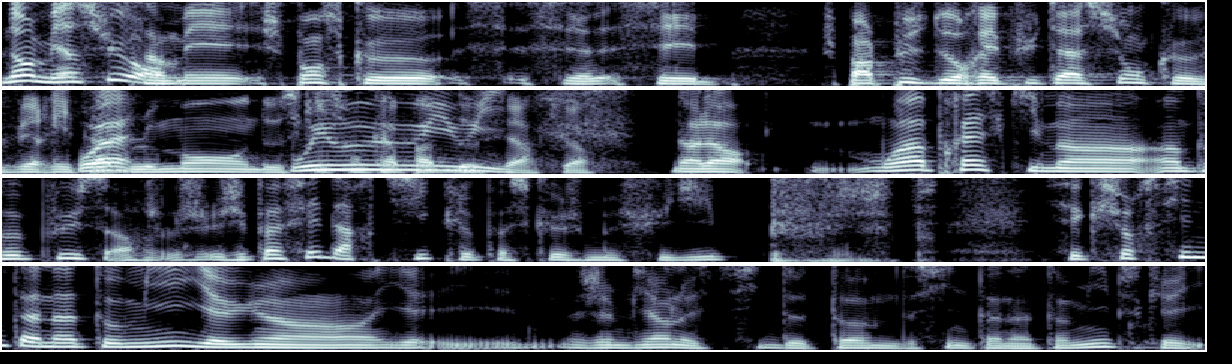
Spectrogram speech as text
Non, bien sûr, Ça- mais je pense que c'est- je parle plus de réputation que véritablement de ce Oui, qu'ils sont oui, capables de faire, tu vois. Non, alors moi après, ce qui m'a un peu plus, alors je- j'ai pas fait d'article parce que je me suis dit, c'est que sur Synth Anatomy, il y a eu un, j'aime bien le site de Tom de Synth Anatomy parce qu'il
